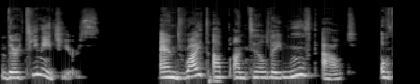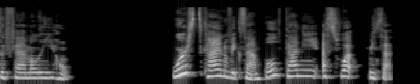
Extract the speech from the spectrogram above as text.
their teenage years, and right up until they moved out of the family home. Worst kind of example تاني أسوأ مثال.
